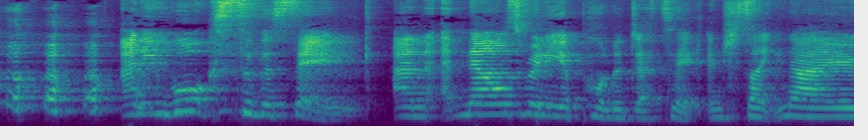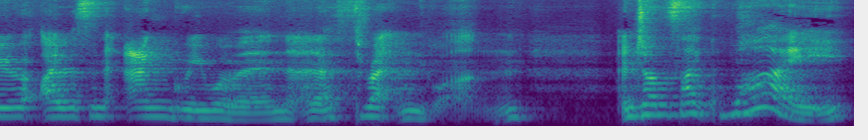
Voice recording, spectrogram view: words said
and he walks to the sink, and Nell's really apologetic, and she's like, "No, I was an angry woman and a threatened one." And John's like, "Why?"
